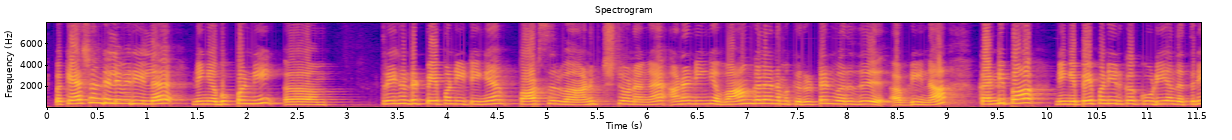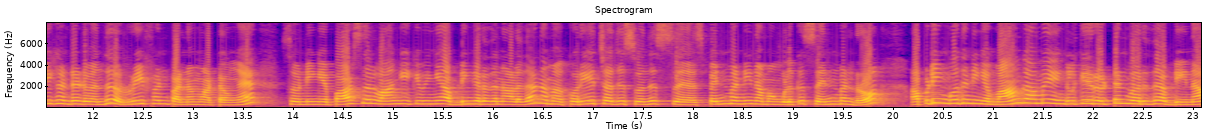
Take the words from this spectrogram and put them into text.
இப்போ கேஷ் ஆன் டெலிவரியில் நீங்கள் புக் பண்ணி த்ரீ ஹண்ட்ரட் பே பண்ணிட்டீங்க பார்சல் அனுப்பிச்சிட்டோம் நாங்கள் ஆனால் நீங்கள் வாங்கலை நமக்கு ரிட்டர்ன் வருது அப்படின்னா கண்டிப்பாக நீங்கள் பே பண்ணியிருக்கக்கூடிய அந்த த்ரீ ஹண்ட்ரட் வந்து ரீஃபண்ட் பண்ண மாட்டோங்க. ஸோ நீங்கள் பார்சல் வாங்கிக்குவீங்க அப்படிங்கிறதுனால தான் நம்ம கொரியர் சார்ஜஸ் வந்து ஸ்பெண்ட் பண்ணி நம்ம உங்களுக்கு சென்ட் பண்ணுறோம் அப்படிங்கும்போது நீங்கள் வாங்காமல் எங்களுக்கே ரிட்டர்ன் வருது அப்படின்னா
